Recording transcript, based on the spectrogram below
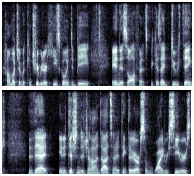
how much of a contributor he's going to be in this offense because I do think – that in addition to Jahan Dotson, I think there are some wide receivers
